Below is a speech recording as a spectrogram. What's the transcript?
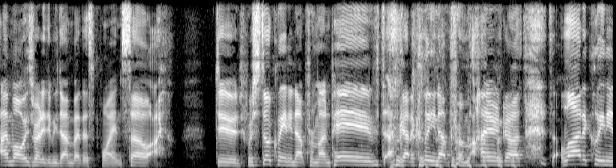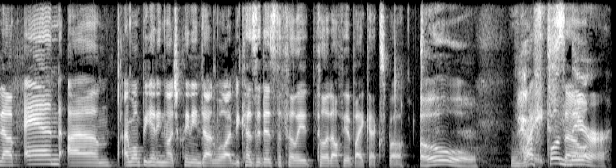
I'm always ready to be done by this point. So. I, Dude, we're still cleaning up from unpaved. I've got to clean up from Iron Cross. It's a lot of cleaning up, and um, I won't be getting much cleaning done, will I? Because it is the Philly Philadelphia Bike Expo. Oh, Right. have fun so- there.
